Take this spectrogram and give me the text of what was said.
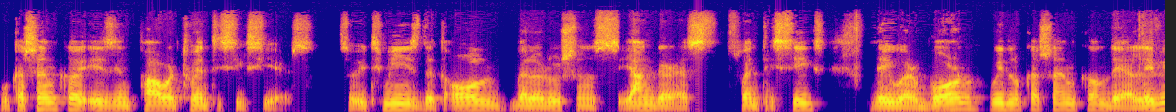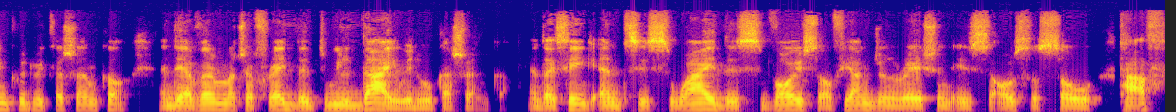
Lukashenko is in power 26 years. So it means that all Belarusians younger as 26, they were born with Lukashenko, they are living with Lukashenko, and they are very much afraid that will die with Lukashenko. And I think, and this is why this voice of young generation is also so tough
